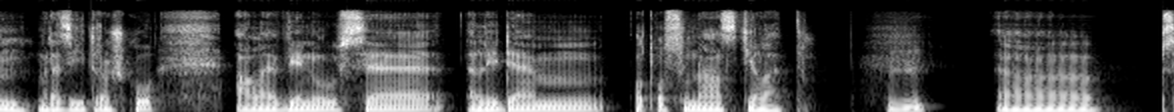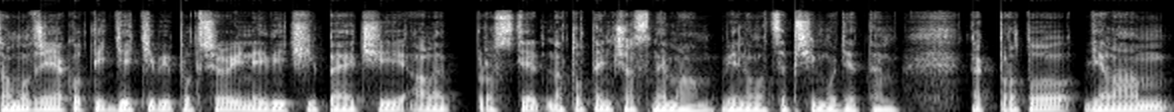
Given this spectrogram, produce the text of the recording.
mrzí trošku, ale věnuju se lidem od 18 let. Mm-hmm. Samozřejmě jako ty děti by potřebovaly největší péči, ale prostě na to ten čas nemám, věnovat se přímo dětem. Tak proto dělám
